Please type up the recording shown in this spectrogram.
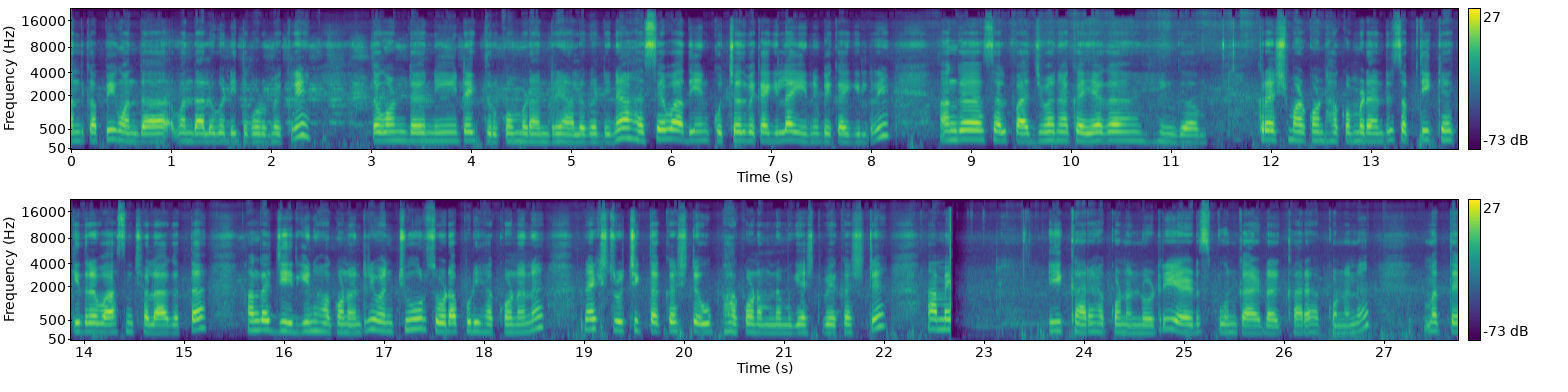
ಒಂದು ಕಪ್ಪಿಗೆ ಒಂದು ಒಂದು ಆಲೂಗಡ್ಡೆ ತೊಗೊಳ್ಬೇಕು ರೀ ತೊಗೊಂಡು ನೀಟಾಗಿ ತುರ್ಕೊಂಬಿಡೋಣ ರೀ ಆಲೂಗಡ್ಡಿನ. ಹಸಿವು ಅದೇನು ಕುಚ್ಚೋದು ಬೇಕಾಗಿಲ್ಲ, ಏನು ಬೇಕಾಗಿಲ್ಲ ರೀ ಹಂಗೆ ಸ್ವಲ್ಪ ಅಜ್ವಾನ ಕೈಯಾಗ ಹಿಂಗೆ ಕ್ರಷ್ ಮಾಡ್ಕೊಂಡು ಹಾಕೊಂಬಿಡೋಣ ರೀ ಹಾಕಿದ್ರೆ ವಾಸನೆ ಚಲೋ ಆಗುತ್ತೆ. ಹಂಗೆ ಜೀರಿಗೆನೂ ಹಾಕ್ಕೊಳ್ಳೋಣ ರೀ ಒಂಚೂರು ಸೋಡಾ ಪುಡಿ ಹಾಕ್ಕೊಳ್ಳೋಣ ನೆಕ್ಸ್ಟ್ ರುಚಿಗೆ ತಕ್ಕಷ್ಟು ಉಪ್ಪು ಹಾಕ್ಕೊಳ್ಳೋಣ ನಮಗೆ ಎಷ್ಟು ಬೇಕಷ್ಟು. ಆಮೇಲೆ ಈಗ ಖಾರ ಹಾಕ್ಕೊಂಡು ನೋಡಿರಿ, ಎರಡು ಸ್ಪೂನ್ ಖಾರ ಖಾರ ಹಾಕ್ಕೊಂಡನ ಮತ್ತು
